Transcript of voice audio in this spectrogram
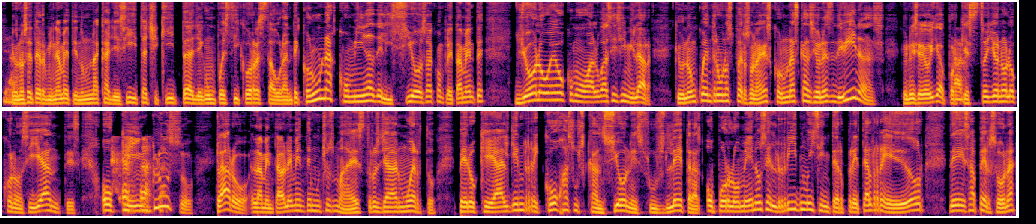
Y uno se termina metiendo en una callecita chiquita, llega un puestico restaurante con una comida deliciosa completamente. Yo lo veo como algo así similar, que uno encuentra unos personajes con unas canciones divinas, que uno dice, oiga, ¿por qué esto yo no lo conocí antes? O que incluso Claro, lamentablemente muchos maestros ya han muerto, pero que alguien recoja sus canciones, sus letras, o por lo menos el ritmo y se interprete alrededor de esa persona,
